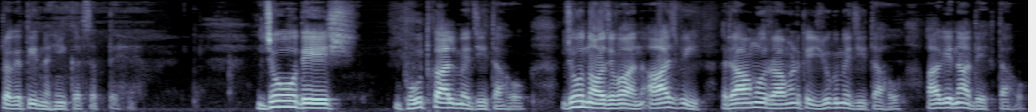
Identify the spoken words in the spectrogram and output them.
प्रगति नहीं कर सकते हैं। जो देश भूतकाल में जीता हो, जो नौजवान आज भी राम और रावण के युग में जीता हो, आगे ना देखता हो,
